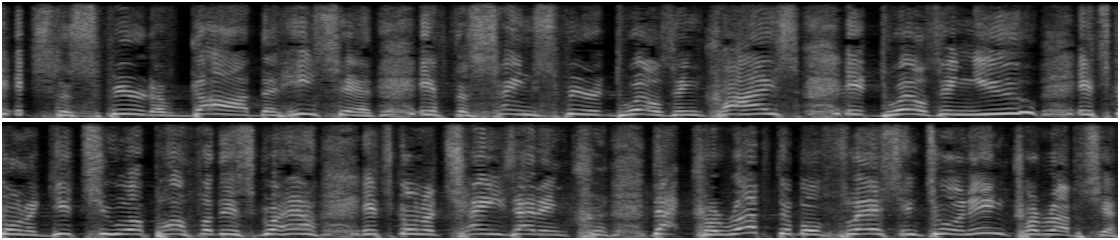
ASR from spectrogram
It's the Spirit of God that He said, if the same Spirit dwells in Christ, it dwells in you. It's going to get you up off of this ground. It's going to change that inc- that corruptible flesh into an incorruption.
